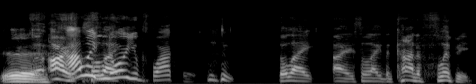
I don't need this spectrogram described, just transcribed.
yeah. All right, I'll so ignore like, you before I quit. so like, all right, so like the kind of flip it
